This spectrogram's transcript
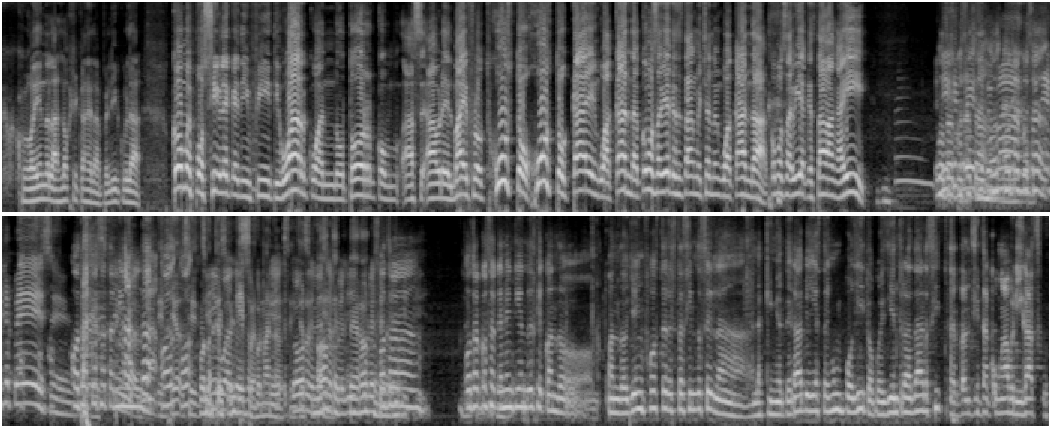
jodiendo las lógicas de la película, ¿cómo es posible que en Infinity War, cuando Thor hace- abre el Bifrost, justo, justo cae en Wakanda? ¿Cómo sabía que se estaban mechando en Wakanda? ¿Cómo sabía que estaban ahí? Otra cosa, GPS, otra cosa- GPS. Otra cosa también. Otra- el- Otra, otra cosa que no entiendo es que cuando, cuando Jane Foster está haciéndose la, la quimioterapia y está en un polito, pues y entra Darcy, Darcy está con un abrigazo.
